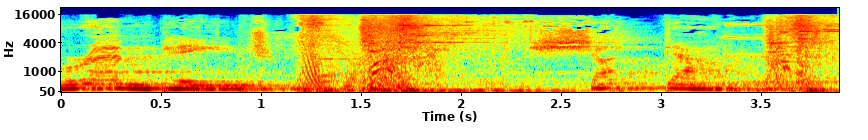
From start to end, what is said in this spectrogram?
Rampage. Shut down.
